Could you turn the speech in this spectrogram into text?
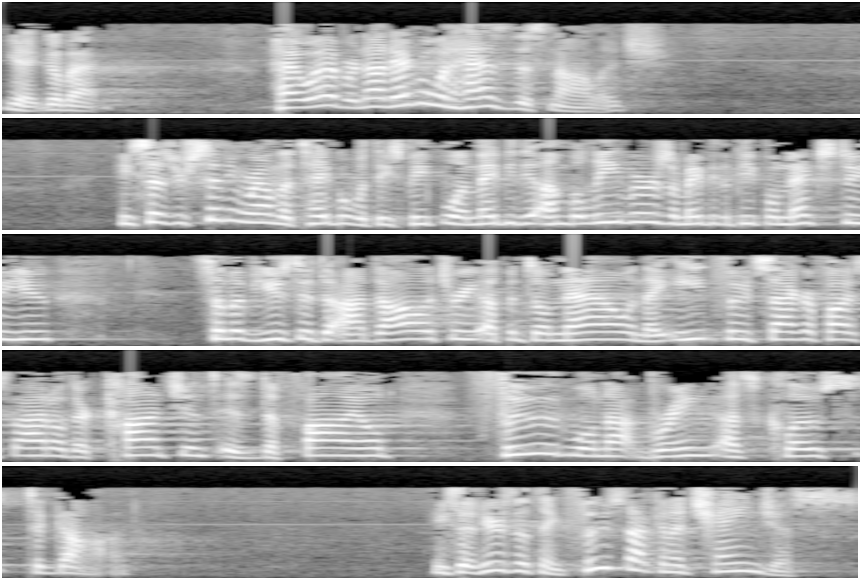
Yeah, go back. However, not everyone has this knowledge. He says you're sitting around the table with these people and maybe the unbelievers or maybe the people next to you. Some have used it to idolatry up until now and they eat food sacrificed to idol. Their conscience is defiled. Food will not bring us close to God. He said, here's the thing. Food's not going to change us.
